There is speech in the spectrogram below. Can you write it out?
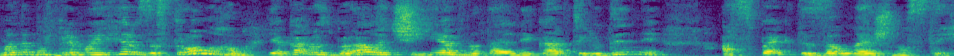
У мене був прямий ефір з астрологом, яка розбирала, чи є в натальній карті людини аспекти залежностей.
